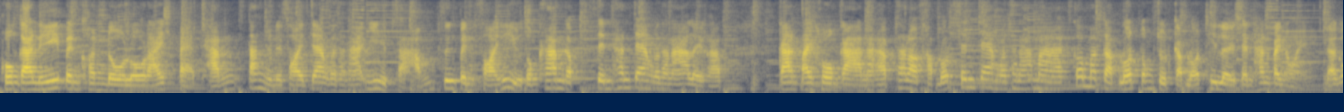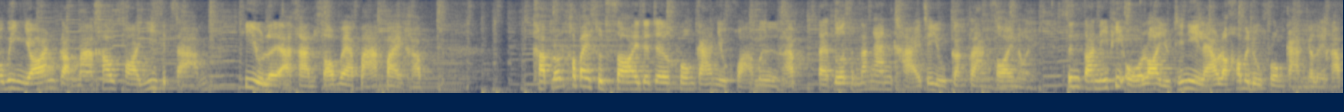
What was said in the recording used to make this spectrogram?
โครงการนี้เป็นคอนโดโลไรส์8ชั้น ตั้งอยู่ในซอยแจ้งวัฒนะ 23 ซึ่งเป็นซอยที่อยู่ตรงข้ามกับเซ็นทรัลแจ้งวัฒนะเลยครับ การไปโครงการนะครับ ถ้าเราขับรถเส้นแจ้งวัฒนะมาก็มากลับรถตรงจุดกลับรถที่เลยเซ็นทรัลไปหน่อย แล้วก็วิ่งย้อนกลับมาเข้าซอย 23 ที่อยู่เลยอาคารซอฟต์แวร์พาร์คไปครับ ขับรถเข้าไปสุดซอยจะเจอโครงการอยู่ขวามือครับ แต่ตัวสำนักงานขายจะอยู่กลางๆซอยหน่อย ซึ่งตอนนี้พี่โอรออยู่ที่นี่แล้วเราเข้าไปดูโครงการกันเลยครับ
